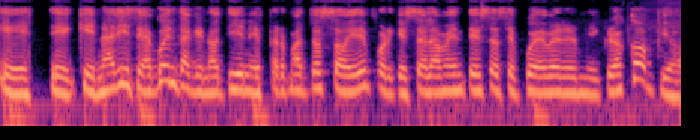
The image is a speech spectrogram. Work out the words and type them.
Este, que nadie se da cuenta que no tiene espermatozoides porque solamente eso se puede ver en el microscopio.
